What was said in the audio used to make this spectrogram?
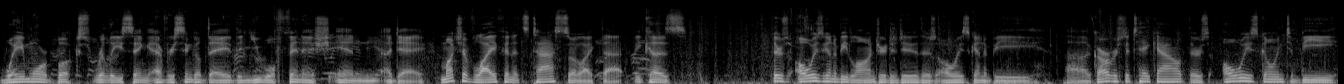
way more books releasing every single day than you will finish in a day. Much of life and its tasks are like that because there's always going to be laundry to do. There's always going to be uh, garbage to take out. There's always going to be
